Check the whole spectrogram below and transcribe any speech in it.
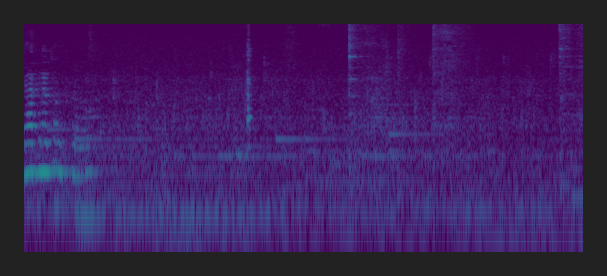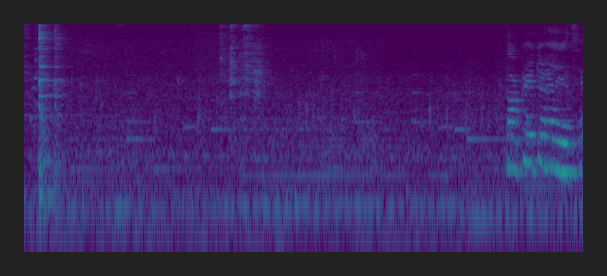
ঢাকনাটা উঠাবো তরকারিটা হয়ে গেছে,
